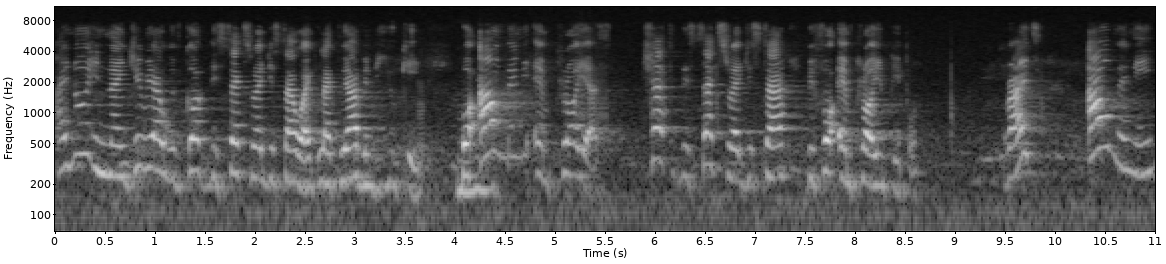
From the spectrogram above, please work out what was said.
I know in Nigeria we've got the sex register like, like we have in the UK, but mm -hmm. how many employers check the sex register before employing people? Right? How many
